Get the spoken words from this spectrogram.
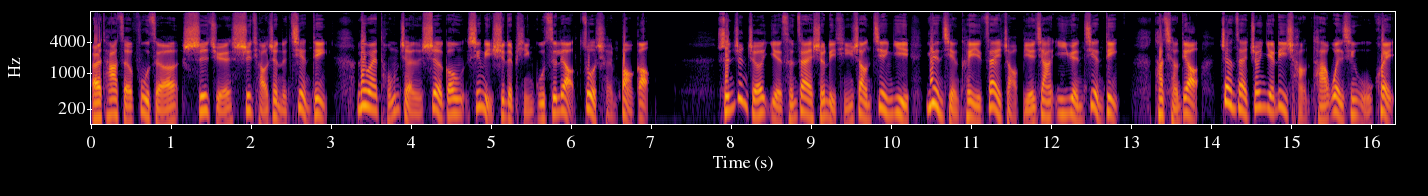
而他则负责失觉失调症的鉴定，另外同诊社工、心理师的评估资料做成报告。沈正哲也曾在审理庭上建议院检可以再找别家医院鉴定。他强调，站在专业立场，他问心无愧，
